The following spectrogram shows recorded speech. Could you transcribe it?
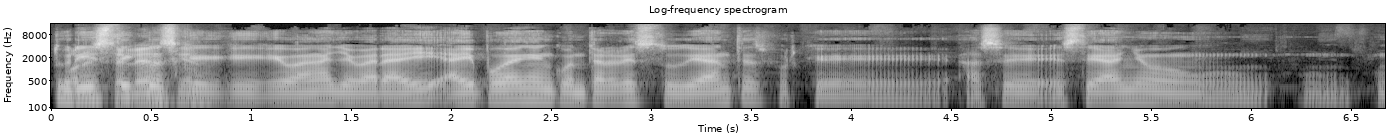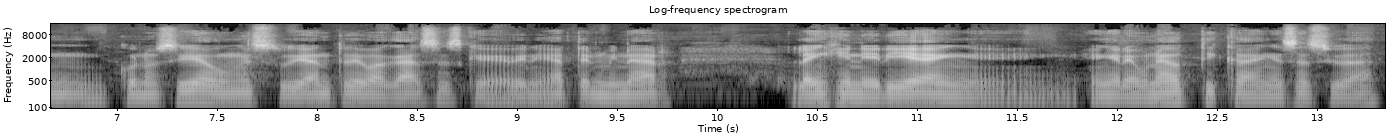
turísticos que, van a llevar ahí. Ahí pueden encontrar estudiantes porque hace este año conocí a un estudiante de bagaces que venía a terminar la ingeniería en, en aeronáutica en esa ciudad.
